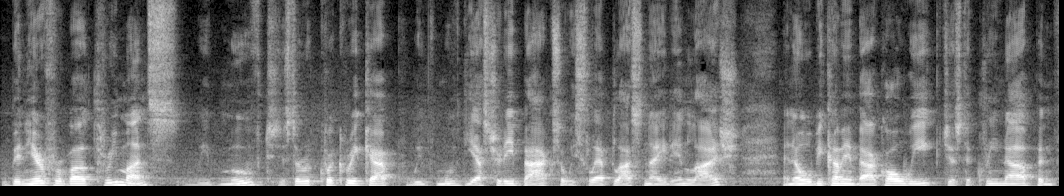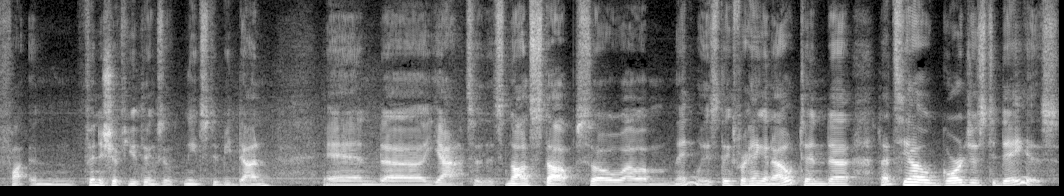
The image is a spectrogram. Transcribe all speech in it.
We've been here for about three months. We've moved, just a quick recap, we've moved yesterday back, so we slept last night in Lage. And then we'll be coming back all week just to clean up and, and finish a few things that needs to be done. And uh, yeah, so it's nonstop. So um, anyways, thanks for hanging out and uh, let's see how gorgeous today is.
